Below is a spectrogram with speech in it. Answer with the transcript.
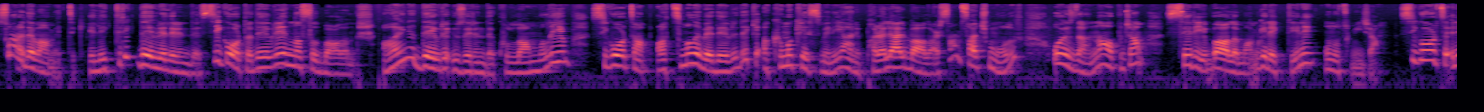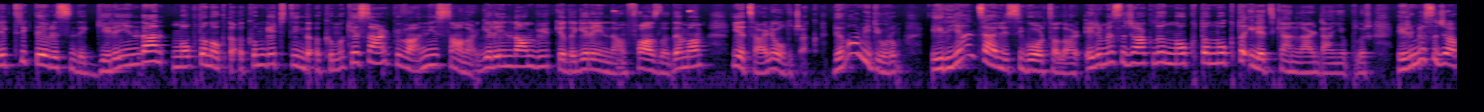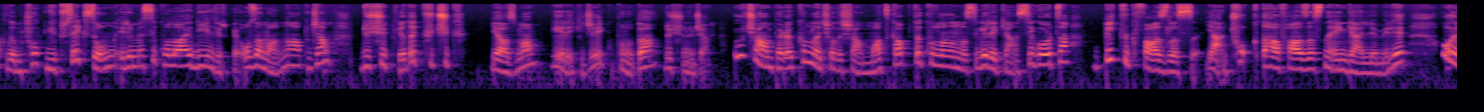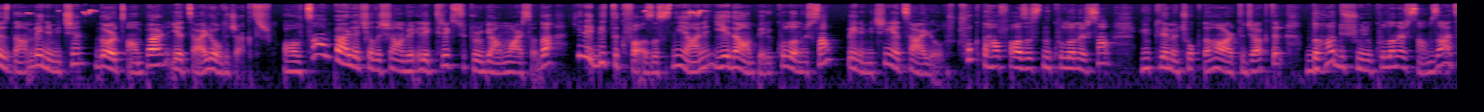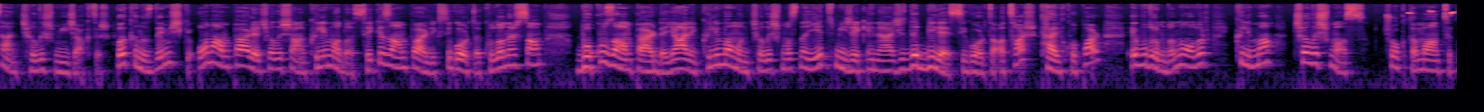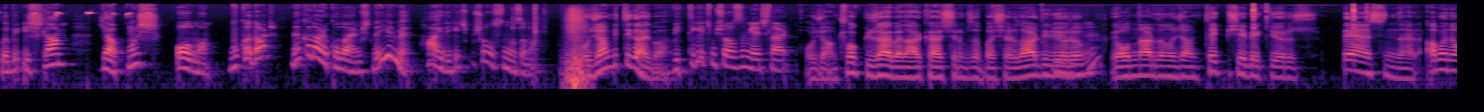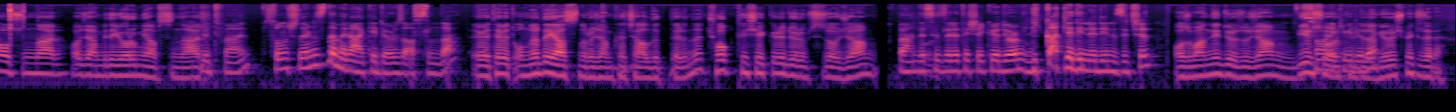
Sonra devam ettik. Elektrik devrelerinde sigorta devreye nasıl bağlanır? Aynı devre üzerinde kullanmalıyım. Sigortam atmalı ve devredeki akımı kesmeli. Yani paralel bağlarsam saçma olur. O yüzden ne yapacağım? Seri bağlamam gerektiğini unutmayacağım. Sigorta elektrik devresinde gereğinden nokta nokta akım geçtiğinde akımı keser, güvenliği sağlar. Gereğinden büyük ya da gereğinden fazla demem yeterli olacak. Devam ediyorum. Eriyen telli sigortalar erime sıcaklığı nokta nokta iletkenlerden yapılır. Erime sıcaklığım çok yüksekse onun erimesi kolay değildir. E o zaman ne yapacağım? Düşük ya da küçük yazmam gerekecek. Bunu da düşüneceğim. 3 amper akımla çalışan matkapta kullanılması gereken sigorta bir tık fazlası yani çok daha fazlasını engellemeli. O yüzden benim için 4 amper yeterli olacaktır. 6 amperle çalışan bir elektrik süpürgen varsa da yine bir tık fazlasını yani 7 amperi kullanırsam benim için yeterli olur. Çok daha fazlasını kullanırsam yükleme çok daha artacaktır. Daha düşüğünü kullanırsam zaten çalışmayacaktır. Bakınız demiş ki 10 amperle çalışan klimada 8 amperlik sigorta kullanırsam 9 amperde yani klimamın çalışmasına yetmeyecek enerjide bile sigorta atar, tel kopar. E bu durumda ne olur? Klima çalışmaz. Çok da mantıklı bir işlem yapmış olmam. Bu kadar. Ne kadar kolaymış değil mi? Haydi geçmiş olsun o zaman. Hocam bitti galiba. Bitti geçmiş olsun gençler. Hocam çok güzel ben arkadaşlarımıza başarılar diliyorum. Ve onlardan hocam tek bir şey bekliyoruz. Beğensinler, abone olsunlar. Hocam bir de yorum yapsınlar. Lütfen. Sonuçlarınızı da merak ediyoruz aslında. Evet evet onları da yazsınlar hocam kaç aldıklarını. Çok teşekkür ediyorum size hocam. Ben de sizlere teşekkür ediyorum. Dikkatle dinlediğiniz için. O zaman ne diyoruz hocam? Bir Sonraki sonraki, videoda videoda. görüşmek üzere.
